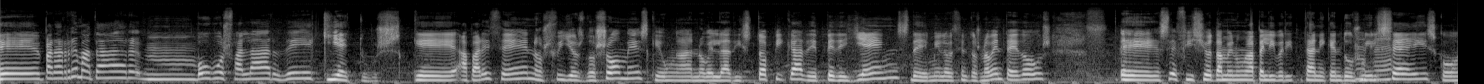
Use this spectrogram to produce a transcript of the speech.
Eh, para rematar, mm, vou vos falar de Quietus, que aparece nos Fillos dos Homes, que é unha novela distópica de P. de Jens, de 1992, Eh, se fixo tamén unha peli británica en 2006 uh -huh. con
